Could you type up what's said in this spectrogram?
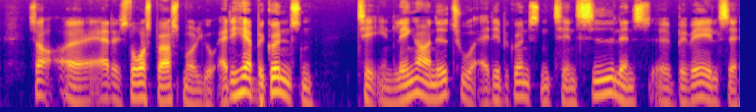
5-10%, så øh, er det store spørgsmål jo, er det her begyndelsen til en længere nedtur? Er det begyndelsen til en sidelæns øh, bevægelse,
